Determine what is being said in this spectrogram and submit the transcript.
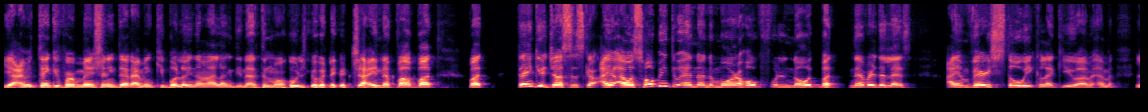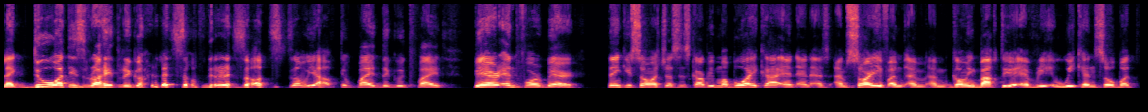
Yeah, I mean, thank you for mentioning that. I mean, Quiboloy na nga lang, hindi natin mahuli-huli yung China pa. But, but thank you, Justice. I, I was hoping to end on a more hopeful note, but nevertheless, I am very stoic like you. I'm, I'm like, do what is right regardless of the results. So we have to fight the good fight. Bear and forbear. Thank you so much, Justice Carpio. Mabuhay ka. And, and I'm sorry if I'm, I'm, I'm going back to you every weekend. So, but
